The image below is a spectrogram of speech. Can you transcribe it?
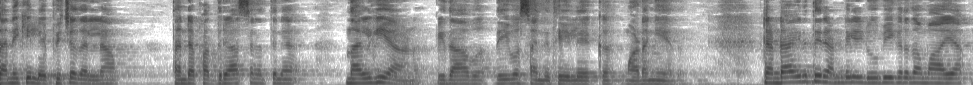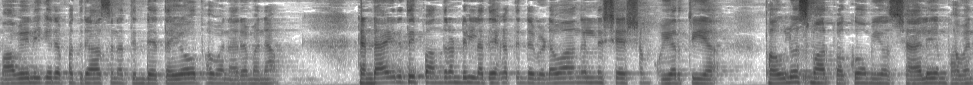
തനിക്ക് ലഭിച്ചതെല്ലാം തന്റെ ഭദ്രാസനത്തിന് നൽകിയാണ് പിതാവ് ദൈവസന്നിധിയിലേക്ക് മടങ്ങിയത്. രണ്ടായിരത്തി രണ്ടിൽ രൂപീകൃതമായ മാവേലികര ഭദ്രാസനത്തിന്റെ തയോഭവൻ അരമന രണ്ടായിരത്തി പന്ത്രണ്ടിൽ അദ്ദേഹത്തിന്റെ വിടവാങ്ങലിന് ശേഷം ഉയർത്തിയ പൗലോസ് മാർ പക്കോമിയോസ് ശാലയം ഭവൻ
